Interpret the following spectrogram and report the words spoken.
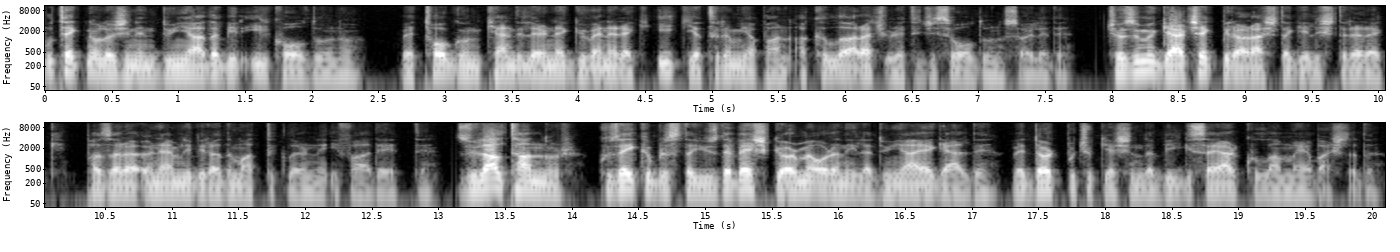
bu teknolojinin dünyada bir ilk olduğunu ve TOG'un kendilerine güvenerek ilk yatırım yapan akıllı araç üreticisi olduğunu söyledi. Çözümü gerçek bir araçta geliştirerek pazara önemli bir adım attıklarını ifade etti. Zülal Tannur, Kuzey Kıbrıs'ta %5 görme oranıyla dünyaya geldi ve 4,5 yaşında bilgisayar kullanmaya başladı.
